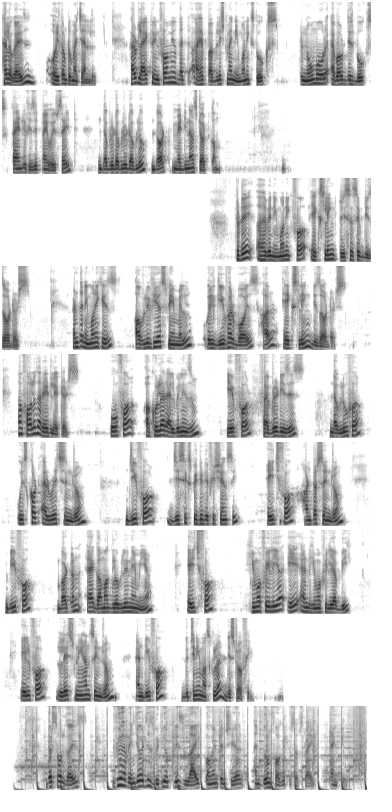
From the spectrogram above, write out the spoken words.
Hello guys, welcome to my channel. I would like to inform you that I have published my mnemonics books. To know more about these books, kindly visit my website www.medinaz.com. Today I have a mnemonic for X-linked recessive disorders. And the mnemonic is oblivious female will give her boys her X-linked disorders. Now follow the red letters. O for ocular albinism, A for Fabry disease, W for Wiskott-Aldrich syndrome, G for G6PD deficiency, H for Hunter syndrome, B for Bruton A gamma globulinemia, H for hemophilia A and hemophilia B, L for Lesch-Nyhan syndrome, and D for Duchenne muscular dystrophy. That's all guys. If you have enjoyed this video, please like, comment and share and don't forget to subscribe. Thank you.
